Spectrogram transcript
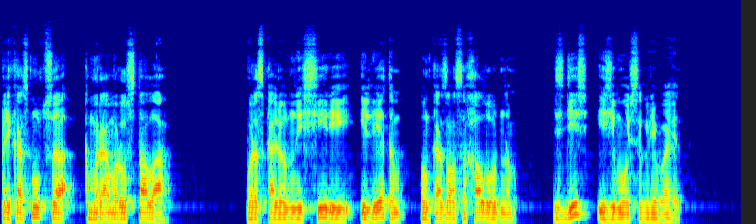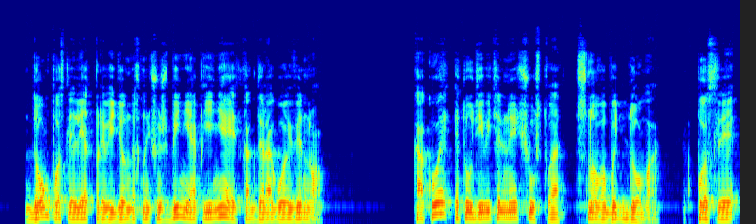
Прикоснуться к мрамору стола. В раскаленной Сирии и летом он казался холодным, здесь и зимой согревает. Дом после лет, проведенных на чужбине, опьяняет, как дорогое вино. Какое это удивительное чувство снова быть дома, после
